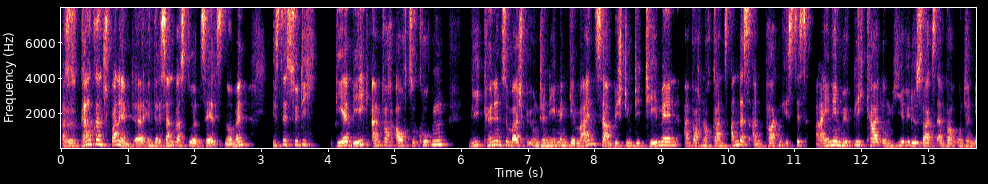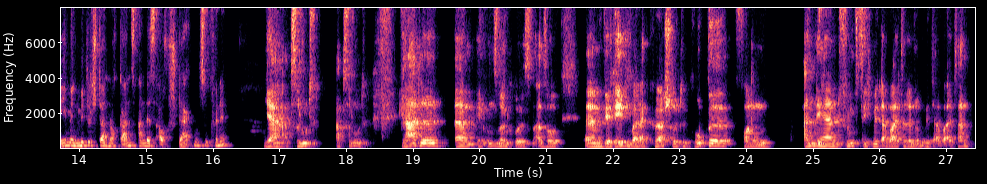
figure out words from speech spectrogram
Also ganz, ganz spannend. Äh, interessant, was du erzählst, Norman. Ist es für dich der Weg, einfach auch zu gucken, wie können zum Beispiel Unternehmen gemeinsam bestimmte Themen einfach noch ganz anders anpacken? Ist das eine Möglichkeit, um hier, wie du sagst, einfach Unternehmen, Mittelstand noch ganz anders auch stärken zu können? Ja, absolut. Absolut. Gerade ähm, in unseren Größen. Also ähm, wir reden bei der Körschulte-Gruppe von annähernd 50 Mitarbeiterinnen und Mitarbeitern.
